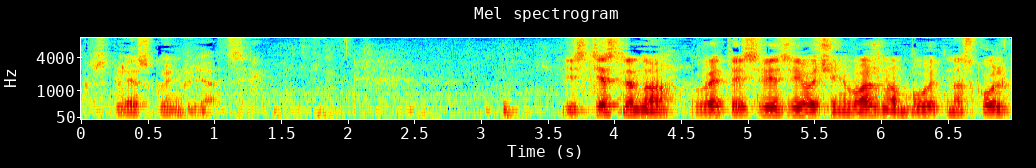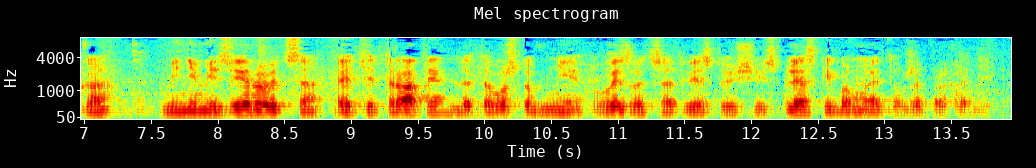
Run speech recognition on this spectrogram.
к всплеску инфляции. Естественно, в этой связи очень важно будет, насколько минимизируются эти траты для того, чтобы не вызвать соответствующий всплеск, ибо мы это уже проходили.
